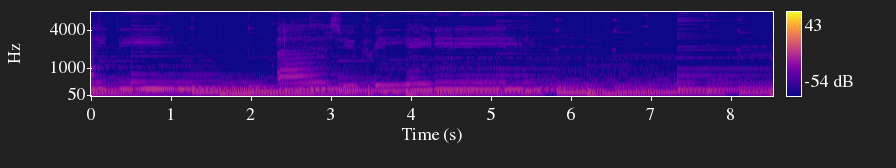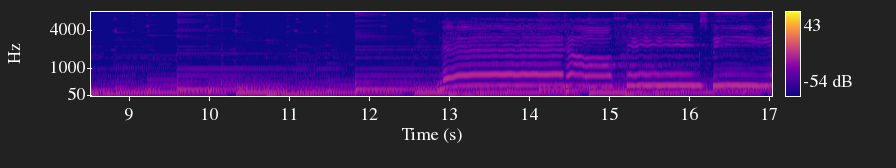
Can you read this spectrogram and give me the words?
let it be as you created it. Let all things be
